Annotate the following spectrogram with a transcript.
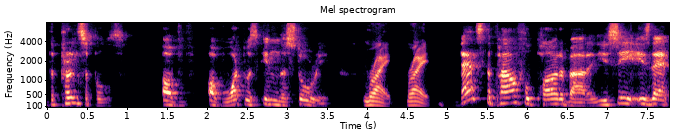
the principles of of what was in the story Right. Right. that's the powerful part about it you see is that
